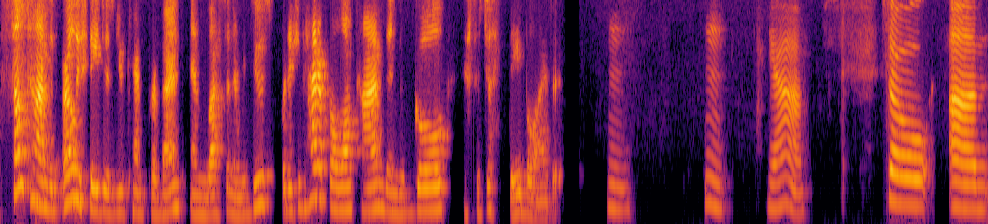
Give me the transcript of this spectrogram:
Sometimes in early stages, you can prevent and lessen and reduce. But if you've had it for a long time, then the goal is to just stabilize it. Hmm. Hmm. Yeah. So um,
